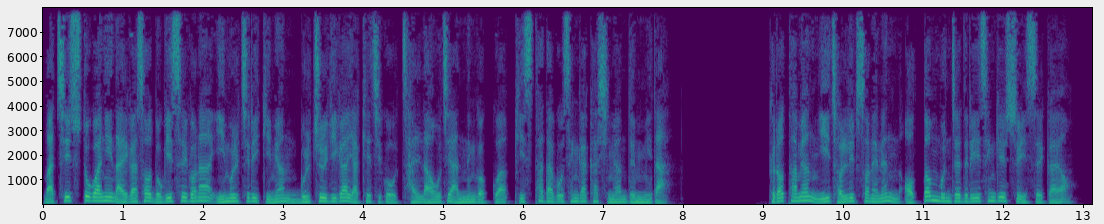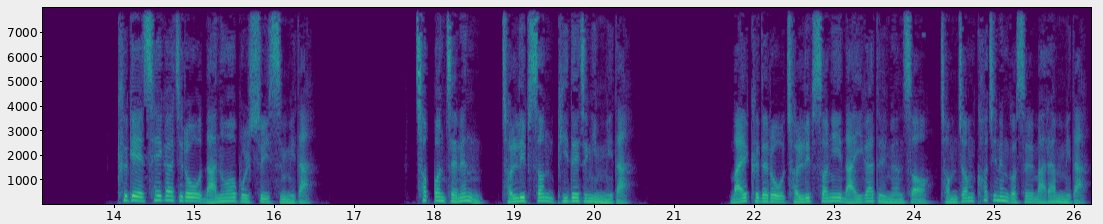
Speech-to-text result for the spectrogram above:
마치 수도관이 낡아서 녹이 슬거나 이물질이 끼면 물줄기가 약해지고 잘 나오지 않는 것과 비슷하다고 생각하시면 됩니다. 그렇다면 이 전립선에는 어떤 문제들이 생길 수 있을까요? 크게 세 가지로 나누어 볼 수 있습니다. 첫 번째는 전립선 비대증입니다. 말 그대로 전립선이 나이가 들면서 점점 커지는 것을 말합니다.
